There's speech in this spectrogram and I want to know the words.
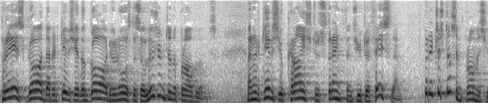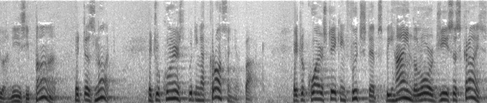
Praise God that it gives you the God who knows the solution to the problems. And it gives you Christ who strengthens you to face them. But it just doesn't promise you an easy path. It does not. It requires putting a cross on your back. It requires taking footsteps behind the Lord Jesus Christ.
